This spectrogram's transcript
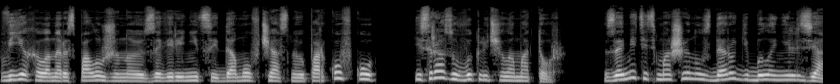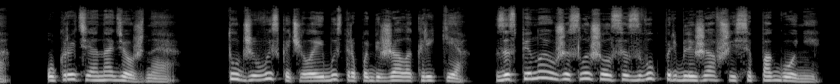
въехала на расположенную за вереницей домов частную парковку и сразу выключила мотор. Заметить машину с дороги было нельзя, укрытие надежное. Тут же выскочила и быстро побежала к реке. За спиной уже слышался звук приближавшейся погони.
